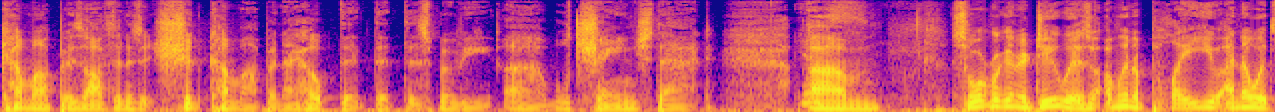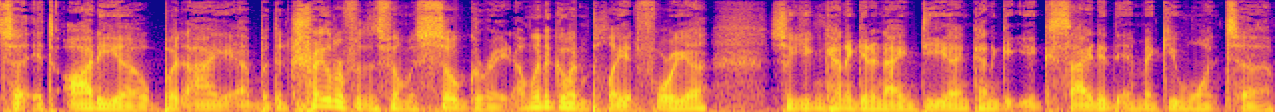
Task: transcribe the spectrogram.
come up as often as it should come up and i hope that that this movie uh will change that. Um so what we're going to do is i'm going to play you i know it's uh, it's audio but i uh, but the trailer for this film is so great. I'm going to go ahead and play it for you so you can kind of get an idea and kind of get you excited and make you want to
